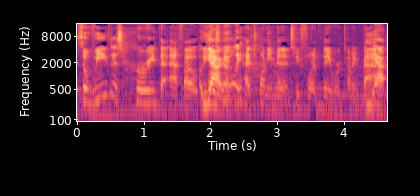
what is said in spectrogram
So we just hurried the F out. because Yeah. We only had 20 minutes before they were coming back. Yeah,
